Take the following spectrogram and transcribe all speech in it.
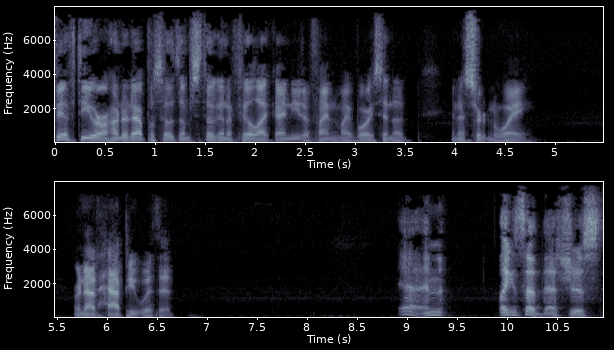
50 or 100 episodes, I'm still gonna feel like I need to find my voice in a in a certain way, or not happy with it. Yeah, and like I said, that's just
